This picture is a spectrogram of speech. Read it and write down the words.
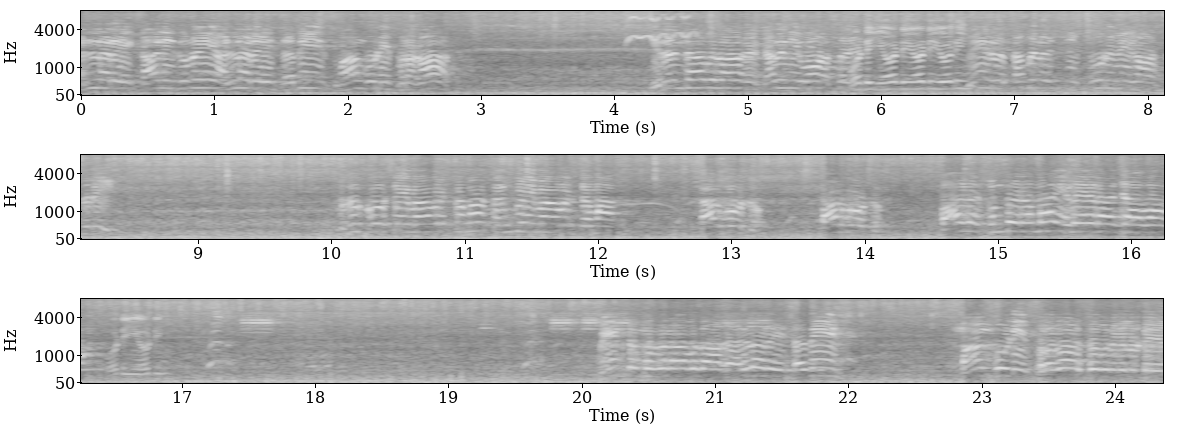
அல்லறை காளிதுணை அல்லறை சதீஷ் மாங்குடி பிரகாஷ். இரண்டாவதாக கலனிவாசல் ஓடிங்க ஓடிங்க ஓடி ஓடி வீர தமிழச்சி பூர்வீகாசிரி. புதுக்கோட்டை மாவட்டமா தஞ்சை மாவட்டமா? கார்போட்டம் கார்போட்டம் பால சுந்தரமா இளையராஜாவா? ஓடிங்க ஓடிங்க மீண்டும் முதலாவதாக அல்லறை சதீஷ் மாங்குடி பிரகாஷ் அவர்களுடைய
